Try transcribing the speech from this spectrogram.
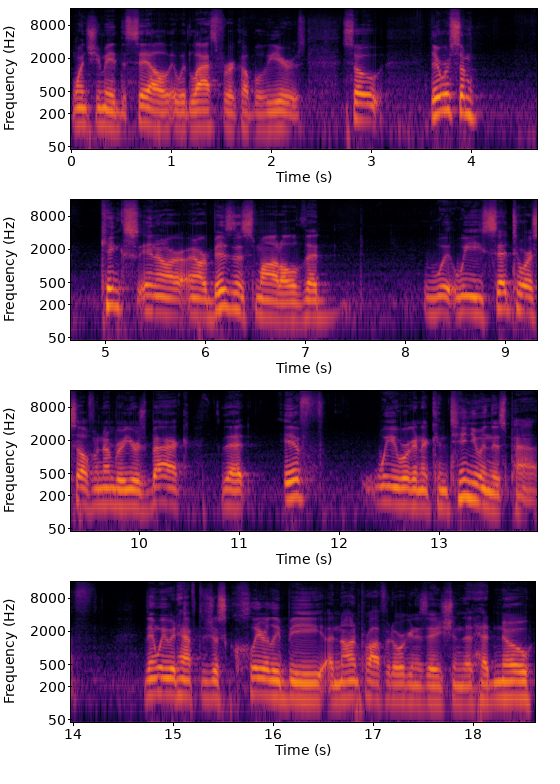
once you made the sale, it would last for a couple of years. So there were some kinks in our, in our business model that we, we said to ourselves a number of years back that if we were going to continue in this path, then we would have to just clearly be a nonprofit organization that had no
